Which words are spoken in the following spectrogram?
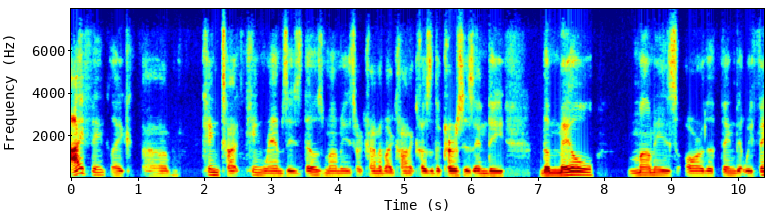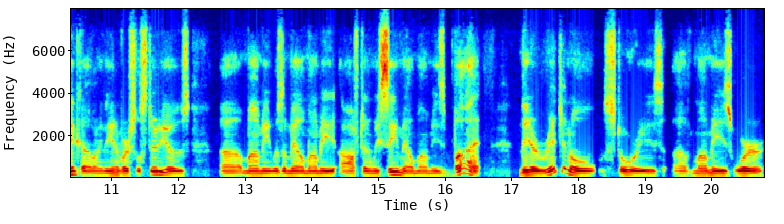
I think like um, King Tut, King Ramses, those mummies are kind of iconic because of the curses and the the male mummies are the thing that we think of. I mean, the Universal Studios uh, mummy was a male mummy. Often we see male mummies, but the original stories of mummies were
